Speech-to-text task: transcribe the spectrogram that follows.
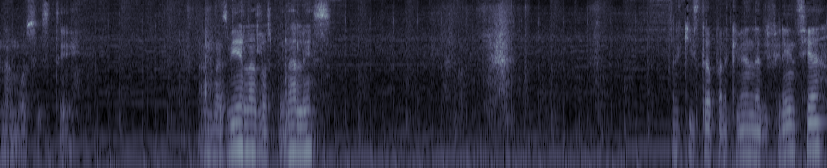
en ambos, este, ambas bielas, los pedales. Aquí está para que vean la diferencia.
